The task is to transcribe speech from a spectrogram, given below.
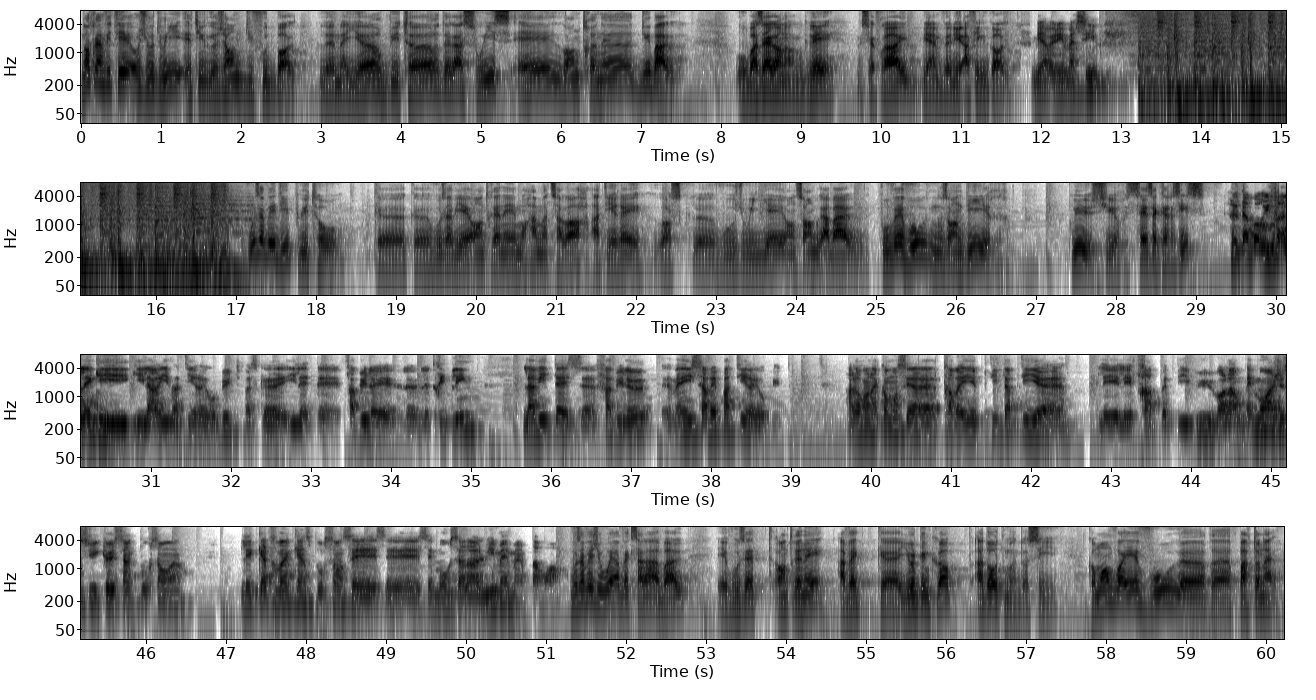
Notre invité aujourd'hui est une légende du football, le meilleur buteur de la Suisse et l'entraîneur du bal. Ou basé en anglais, Monsieur Fry, bienvenue à Field Goal. Bienvenue, merci. Vous avez dit plus tôt que, que, vous aviez entraîné Mohamed Salah à tirer lorsque vous jouiez ensemble à balle. Pouvez-vous nous en dire plus sur ces exercices? D'abord, il fallait qu'il arrive à tirer au but parce qu'il était fabuleux, le, dribbling, la vitesse, euh, fabuleux, mais il ne savait pas tirer au but. Alors, on a commencé à travailler petit à petit euh, les, frappes et puis vu, voilà. Mais moi, je suis que 5%. Hein. Les 95%, c'est Mo Salah lui-même, hein, pas moi. Vous avez joué avec Salah à balle et vous êtes entraîné avec euh, Jürgen Klopp à Dortmund aussi. Comment voyez-vous leur euh,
